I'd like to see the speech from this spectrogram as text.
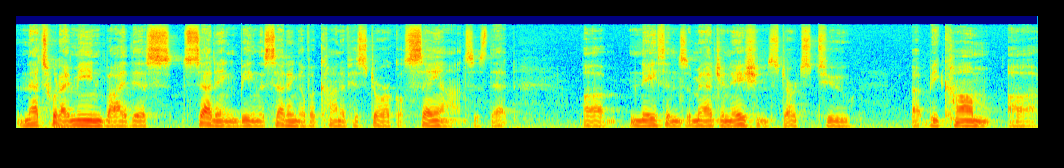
And that's what I mean by this setting being the setting of a kind of historical seance, is that uh, Nathan's imagination starts to uh, become uh,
